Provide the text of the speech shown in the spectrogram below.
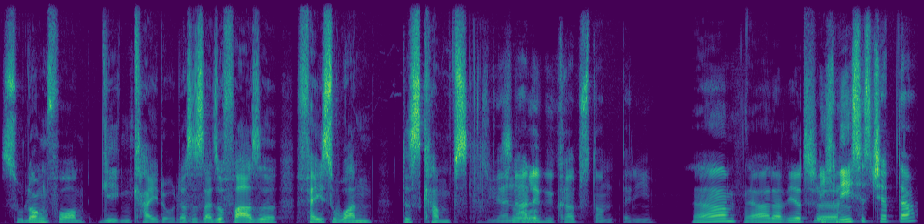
zu Longform gegen Kaido. Das mhm. ist also Phase Phase 1 des Kampfs. Sie werden so. alle gecurbstompt, Benny. Ja, ja, da wird. Nicht äh, nächstes Chapter.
